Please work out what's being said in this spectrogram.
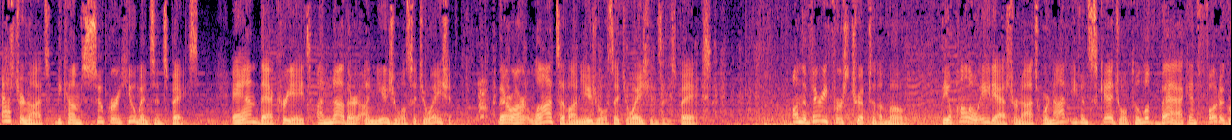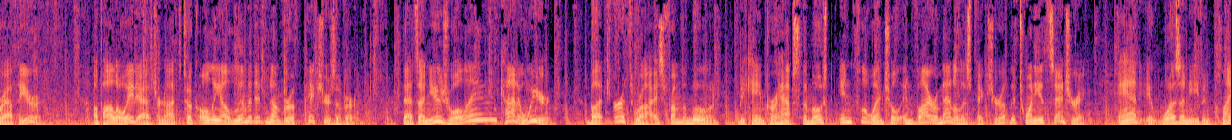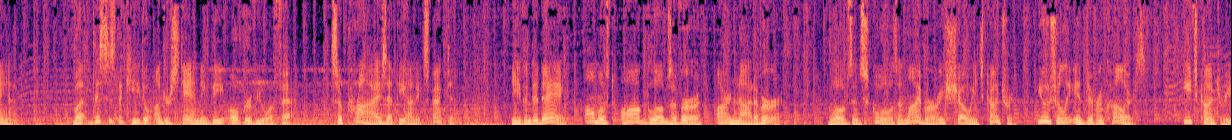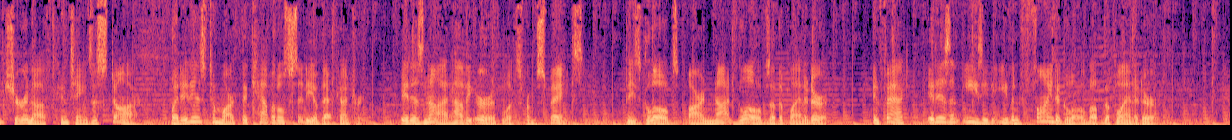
Astronauts become superhumans in space, and that creates another unusual situation. There are lots of unusual situations in space. On the very first trip to the moon, the Apollo 8 astronauts were not even scheduled to look back and photograph the Earth. Apollo 8 astronauts took only a limited number of pictures of Earth. That's unusual and kind of weird. But Earthrise from the Moon became perhaps the most influential environmentalist picture of the 20th century, and it wasn't even planned. But this is the key to understanding the overview effect. surprise at the unexpected. Even today, almost all globes of Earth are not of Earth. Globes in schools and libraries show each country, usually in different colors. Each country, sure enough, contains a star, but it is to mark the capital city of that country. It is not how the Earth looks from space. These globes are not globes of the planet Earth. In fact, it isn't easy to even find a globe of the planet Earth.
